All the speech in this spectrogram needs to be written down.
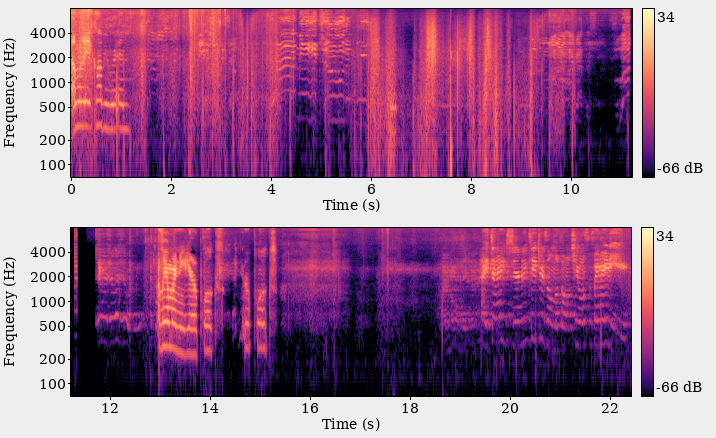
I'm gonna get copywritten. I think I might need earplugs. Earplugs. Hey Jace, your new teacher's on the phone. She wants to say hey to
